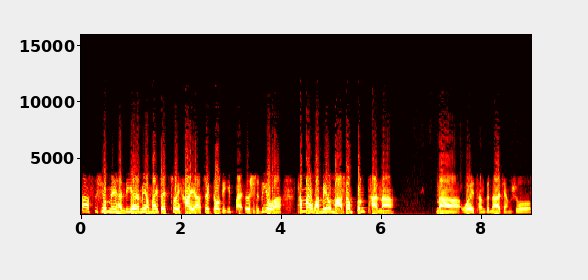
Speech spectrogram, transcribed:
大师兄没很厉害，没有卖在最嗨啊，最高点一百二十六啊，他卖完没有马上崩盘呐。那我也常跟大家讲说，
